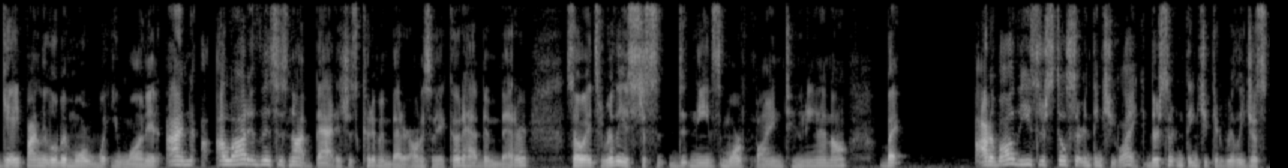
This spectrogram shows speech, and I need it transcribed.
gave finally a little bit more what you wanted. And a lot of this is not bad. It just could have been better. Honestly, it could have been better. So it's really it's just needs more fine tuning and all. But out of all these, there's still certain things you like. There's certain things you could really just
